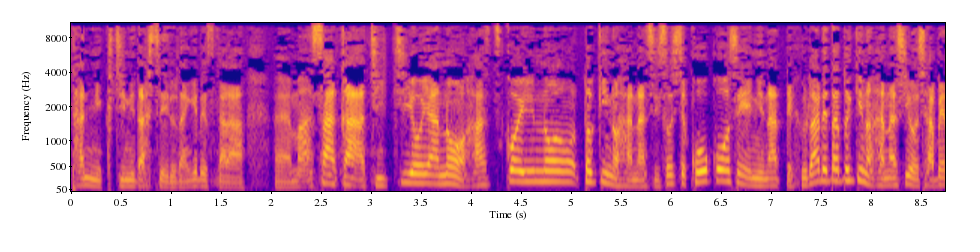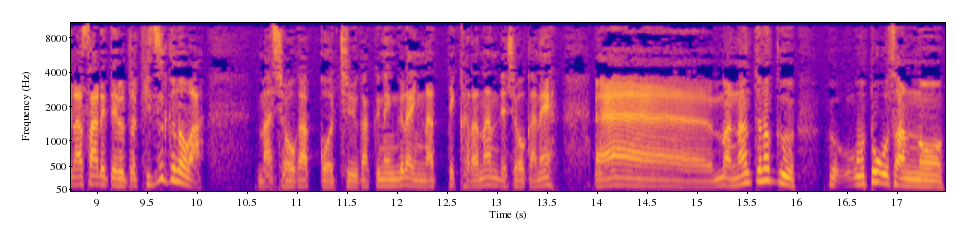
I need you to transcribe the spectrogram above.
単に口に出しているだけですから、えー、まさか父親の初恋の時の話、そして高校生になって振られた時の話を喋らされてると気づくのは、まあ、小学校、中学年ぐらいになってからなんでしょうかね。えー、まあ、なんとなく、お父さんの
